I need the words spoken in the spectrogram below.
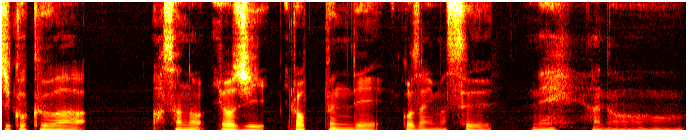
時刻は朝の4時6分でございますね。あの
